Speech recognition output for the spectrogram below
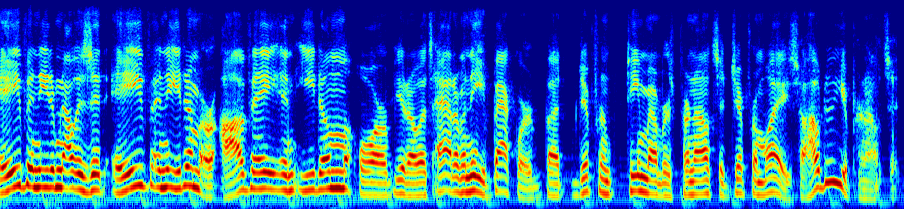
Ave and Edom. Now, is it Ave and Edom or Ave and Edom? Or, you know, it's Adam and Eve backward, but different team members pronounce it different ways. So, how do you pronounce it?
